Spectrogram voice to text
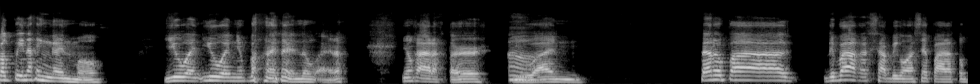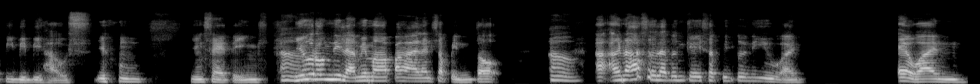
pag pinakinggan mo, Yuan, Yuan yung pangalan ng ano, yung character, uh. Yuan. Pero pag 'di ba sabi ko kasi para tong PBB house, yung yung settings. Uh. Yung room nila may mga pangalan sa pinto. Oh. Uh, ang nakasulat doon kayo sa pinto ni Yuan, Ewan.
